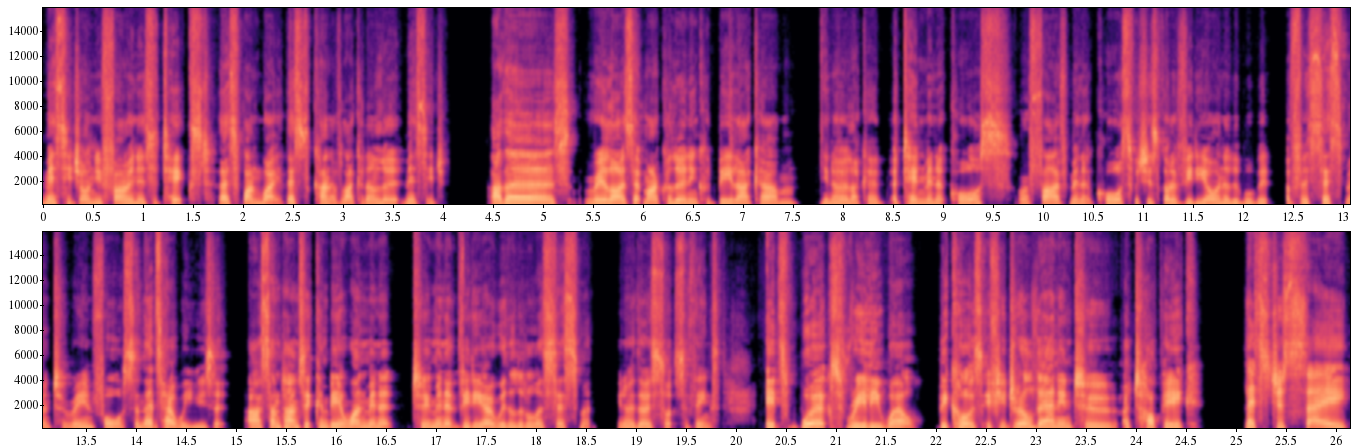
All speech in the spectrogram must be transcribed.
message on your phone as a text. That's one way. That's kind of like an alert message. Others realize that microlearning could be like, um, you know, like a, a 10 minute course or a five minute course, which has got a video and a little bit of assessment to reinforce. And that's how we use it. Uh, sometimes it can be a one minute, two minute video with a little assessment, you know, those sorts of things. It works really well because if you drill down into a topic, let's just say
